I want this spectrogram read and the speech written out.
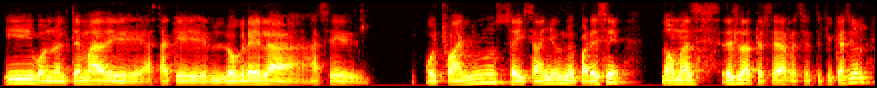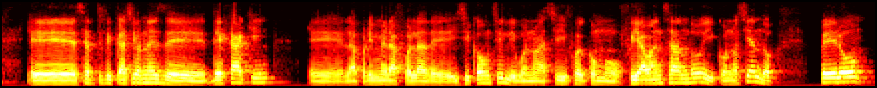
y bueno, el tema de hasta que logré la hace ocho años, seis años me parece, no más, es la tercera recertificación. Eh, certificaciones de, hacking, eh, la primera fue la de Easy Council y bueno, así fue como fui avanzando y conociendo. Pero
